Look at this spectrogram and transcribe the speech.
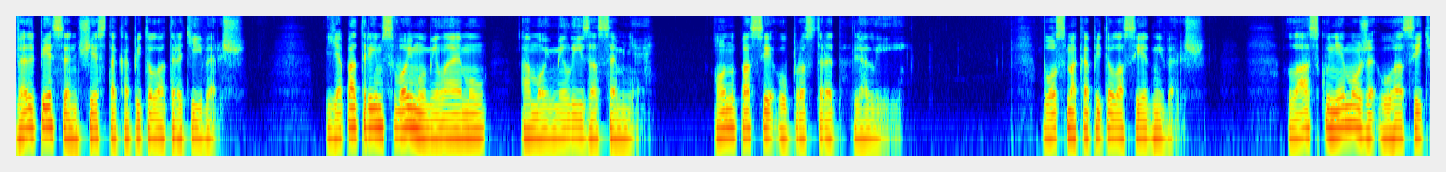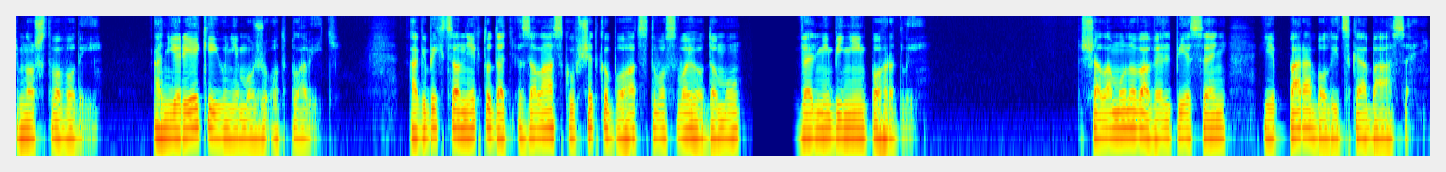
Veľpiesen 6. kapitola 3. verš. Ja patrím svojmu milému a môj milý zase mne. On pasie uprostred ľalí. 8. kapitola 7. verš. Lásku nemôže uhasiť množstvo vody. Ani rieky ju nemôžu odplaviť. Ak by chcel niekto dať za lásku všetko bohatstvo svojho domu, veľmi by ním pohrdli. Šalamúnova veľpieseň je parabolická báseň.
